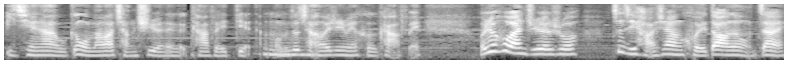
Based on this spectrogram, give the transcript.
以前啊，我跟我妈妈常去的那个咖啡店，啊，我们都常会去那边喝咖啡。我就忽然觉得说自己好像回到那种在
